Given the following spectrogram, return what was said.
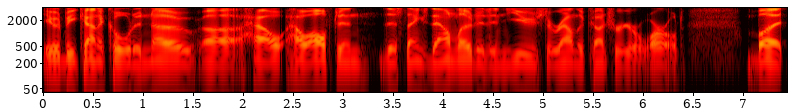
it would be kind of cool to know uh, how how often this thing's downloaded and used around the country or world. But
